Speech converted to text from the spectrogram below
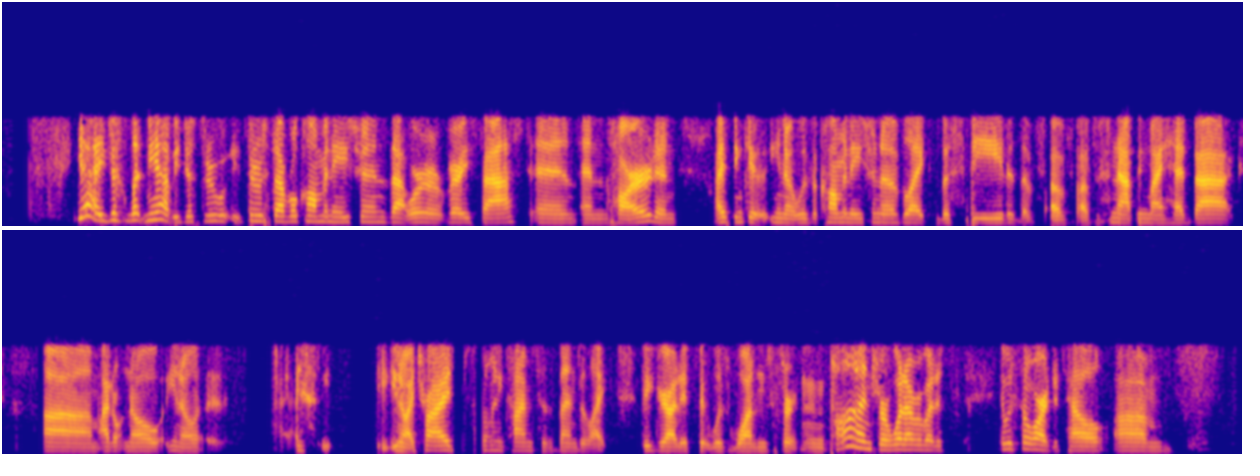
yeah. He just lit me up. He just threw threw several combinations that were very fast and and hard. And I think it, you know, it was a combination of like the speed of of, of snapping my head back. Um, I don't know, you know, I, I you know, I tried so many times since then to like figure out if it was one certain punch or whatever, but it's it was so hard to tell. Um,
